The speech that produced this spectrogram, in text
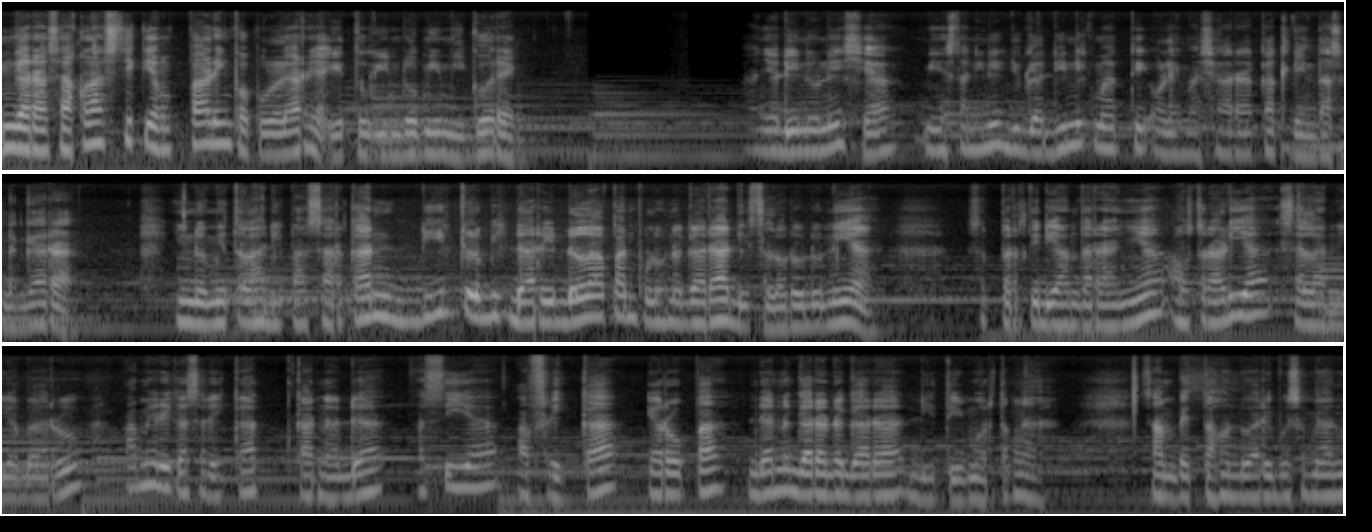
hingga rasa klasik yang paling populer yaitu Indomie mie goreng. Hanya di Indonesia, mie instan ini juga dinikmati oleh masyarakat lintas negara. Indomie telah dipasarkan di lebih dari 80 negara di seluruh dunia, seperti di antaranya Australia, Selandia Baru, Amerika Serikat, Kanada, Asia, Afrika, Eropa, dan negara-negara di Timur Tengah. Sampai tahun 2019,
